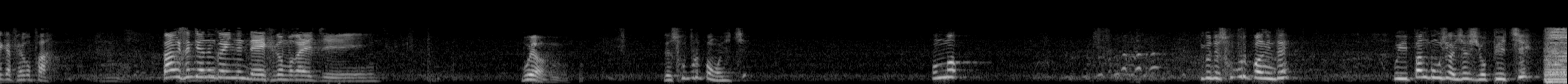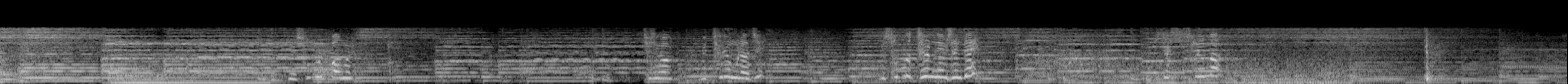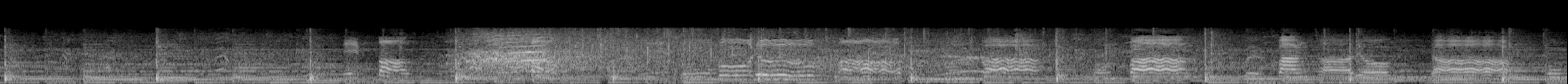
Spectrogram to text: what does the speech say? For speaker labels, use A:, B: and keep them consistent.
A: 나니까 배고파. 빵 생겨는 거 있는데 그거 먹어야지. 뭐야? 내 소부르빵 어딨지? 엄마? 이거 내 소부르빵인데? 왜 이빵 봉지가 이 자식 옆에 있지? 내 소부르빵을 저 제가 왜 트름을 하지? 왜 소부르 트름 냄새인데?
